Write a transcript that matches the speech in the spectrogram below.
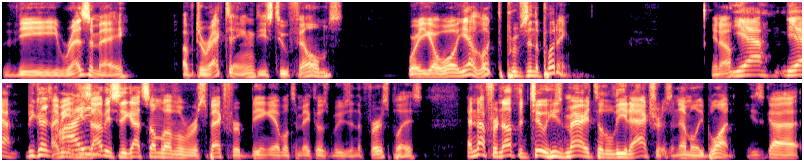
the resume of directing these two films, where you go, well, yeah, look, the proof's in the pudding. You know, Yeah, yeah. Because I mean, he's obviously got some level of respect for being able to make those movies in the first place, and not for nothing too. He's married to the lead actress, and Emily Blunt. He's got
